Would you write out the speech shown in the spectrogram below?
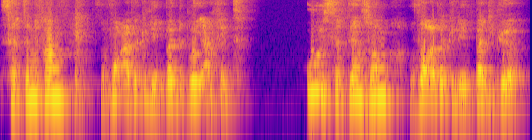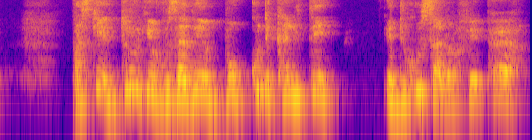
certaines femmes vont avec les bad boys en fait où certains hommes vont avec les bad girls. Parce qu'ils trouvent que vous avez beaucoup de qualités. Et du coup, ça leur fait peur.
